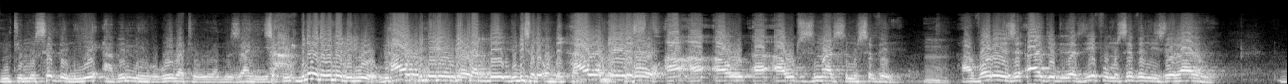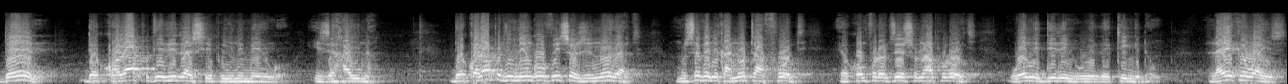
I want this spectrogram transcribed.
nti museveni ye abenmengo bwe batyo bwe bamuzanya outsmarts museveni. I've always argued that if museveni is a lion then the corrupt leadership in mengo is a hyena the corrupt mengo officials know that museveni cannot afford a confrontational approach when dealing with the kingdom. Likewise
